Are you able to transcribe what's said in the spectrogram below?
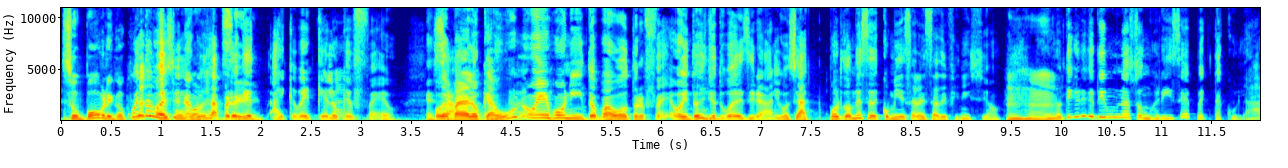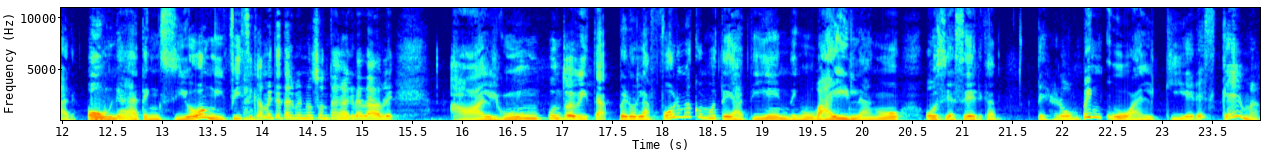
su público. Yo te Cuéntame voy a un decir una cosa, pero Sí. que hay que ver qué es lo que es feo. Porque para lo que a uno es bonito, para otro es feo. Entonces yo te voy a decir algo. O sea, ¿por dónde se comienza esa definición? Hay unos tigres que tienen una sonrisa espectacular o una atención y físicamente tal vez no son tan agradables a algún punto de vista, pero la forma como te atienden o bailan o, o se acercan te rompen cualquier esquema.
